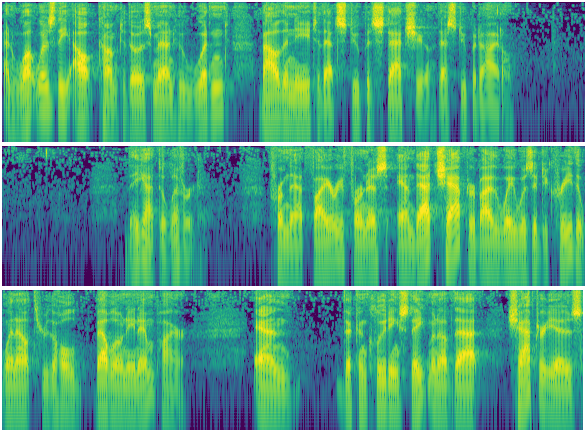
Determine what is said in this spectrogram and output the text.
And what was the outcome to those men who wouldn't bow the knee to that stupid statue, that stupid idol? They got delivered from that fiery furnace. And that chapter, by the way, was a decree that went out through the whole Babylonian Empire. And the concluding statement of that chapter is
